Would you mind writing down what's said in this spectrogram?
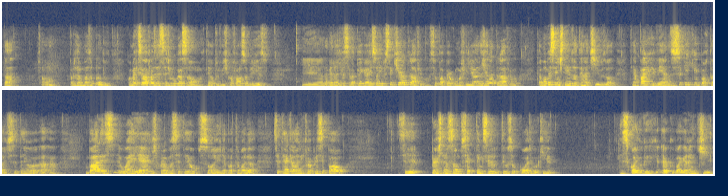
Tá? Então, por exemplo, mais um produto. Como é que você vai fazer essa divulgação? Tem outro vídeo que eu falo sobre isso. E, na verdade, você vai pegar isso aí você tem que gerar tráfego. Seu papel como afiliado é gerar tráfego, Tá, vamos ver se a gente tem os alternativos. Ó. Tem a página de vendas, isso aqui que é importante. Você tem a, a, várias URLs para você ter opções né, para trabalhar. Você tem aquela ali que foi a principal. Você presta atenção, sempre tem que ser, ter o seu código aqui. Esse código aqui é o que vai garantir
